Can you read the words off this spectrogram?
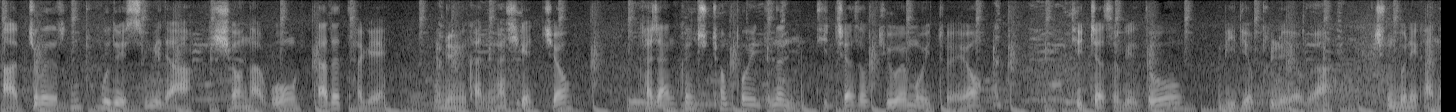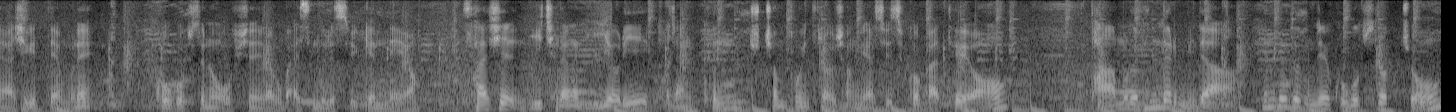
앞쪽에도 송풍구도 있습니다. 시원하고 따뜻하게 운영이 가능하시겠죠? 가장 큰 추천 포인트는 뒷좌석 듀얼 모니터예요. 뒷좌석에도 미디어 플레이어가 충분히 가능하시기 때문에 고급스러운 옵션이라고 말씀드릴 수 있겠네요. 사실 이 차량은 2열이 가장 큰 추천 포인트라고 정리할 수 있을 것 같아요. 다음으로 핸들입니다. 핸들도 굉장히 고급스럽죠.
